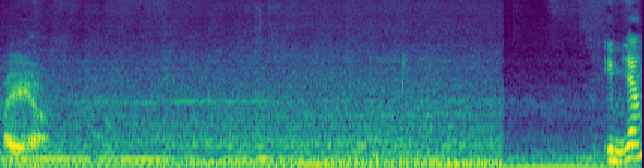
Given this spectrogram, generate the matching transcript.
ไปอะ อิ่มยัง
